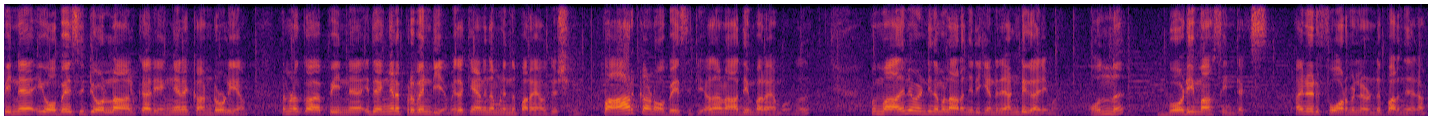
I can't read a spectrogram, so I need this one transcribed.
പിന്നെ ഈ ഒബേസിറ്റി ഉള്ള ആൾക്കാർ എങ്ങനെ കൺട്രോൾ ചെയ്യാം? നമ്മൾ പിന്നെ ഇതെങ്ങനെ പ്രിവെന്റ് ചെയ്യാം? ഇതൊക്കെയാണ് നമ്മൾ ഇന്ന് പറയാൻ ഉദ്ദേശിക്കുന്നത്. അപ്പോൾ ആർക്കാണ് ഒബേസിറ്റി അതാണ് ആദ്യം പറയാൻ പോകുന്നത്. അപ്പം അതിനുവേണ്ടി നമ്മൾ അറിഞ്ഞിരിക്കേണ്ട രണ്ട് കാര്യമാണ്. ഒന്ന് ബോഡി മാസ് ഇൻഡെക്സ് അതിനൊരു ഫോർമുല ഉണ്ട് പറഞ്ഞുതരാം.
